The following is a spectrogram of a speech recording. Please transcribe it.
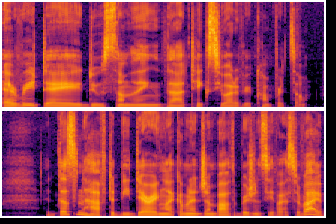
every day, do something that takes you out of your comfort zone. It doesn't have to be daring, like I'm going to jump off the bridge and see if I survive,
